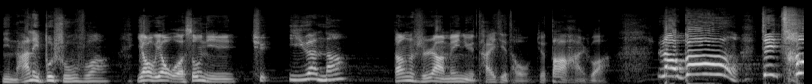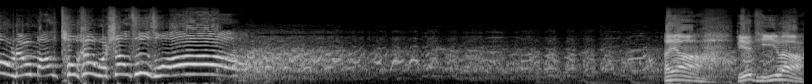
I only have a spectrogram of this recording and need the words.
你哪里不舒服啊？要不要我送你去医院呢？”当时啊，美女抬起头就大喊说：“老公，这臭流氓偷看我上厕所！”哎呀，别提了，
